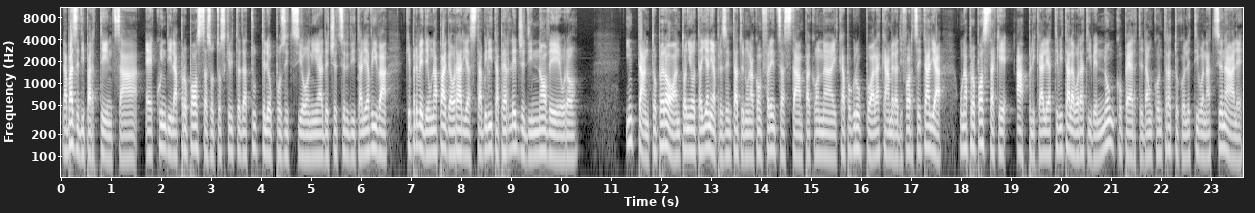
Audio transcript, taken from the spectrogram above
La base di partenza è quindi la proposta sottoscritta da tutte le opposizioni, ad eccezione di Italia Viva, che prevede una paga oraria stabilita per legge di 9 euro. Intanto però Antonio Tajani ha presentato in una conferenza stampa con il capogruppo alla Camera di Forza Italia una proposta che applica alle attività lavorative non coperte da un contratto collettivo nazionale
